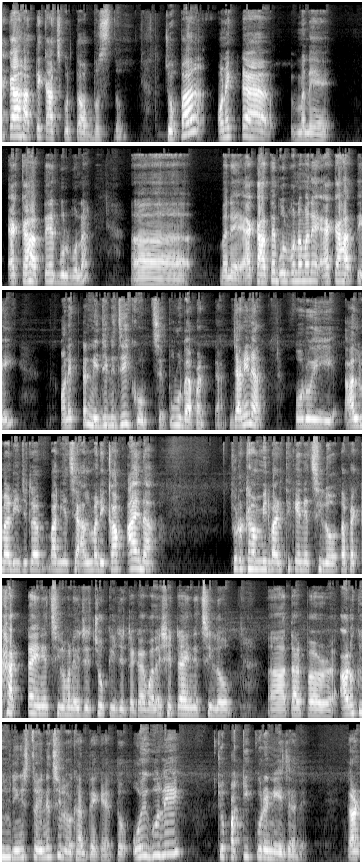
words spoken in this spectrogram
একা হাতে কাজ করতে অভ্যস্ত। চোপা অনেকটা মানে একা হাতে বলব না মানে একা হাতে বলব না মানে একা হাতেই অনেকটা নিজে নিজেই করছে পুরো ব্যাপারটা। জানি না, ওর ওই আলমারি যেটা বানিয়েছে, আলমারি কাম আয়না, ছোটো ঠাম্মির বাড়ি থেকে এনেছিল, তারপরে খাটটা এনেছিল মানে ওই যে চকি যেটাকে বলে, সেটা এনেছিল তারপর আরও কিছু জিনিস তো এনেছিল ওখান থেকে। তো ওইগুলি চোপা কী করে নিয়ে যাবে? কারণ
